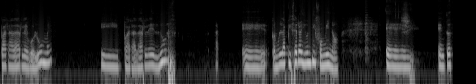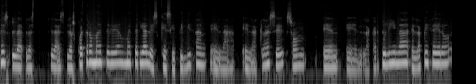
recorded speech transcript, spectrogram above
para darle volumen y para darle luz. Eh, con un lapicero y un difumino. Eh, entonces, las, los cuatro materiales que se utilizan en la, en la clase son en, la cartulina, el lapicero,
